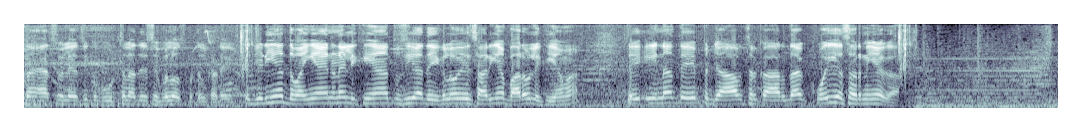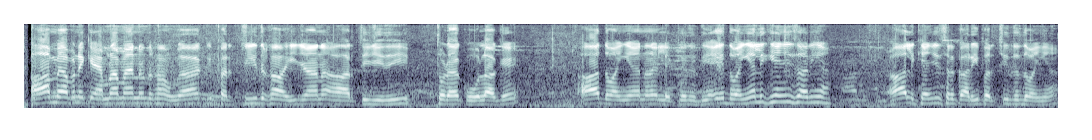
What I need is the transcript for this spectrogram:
ਤਾਂ ਇਸ ਵੇਲੇ ਅਸੀਂ ਕਪੂਰਥਲਾ ਦੇ ਸਿਵਲ ਹਸਪੀਟਲ ਖੜੇ ਹਾਂ। ਤੇ ਜਿਹੜੀਆਂ ਦਵਾਈਆਂ ਇਹਨਾਂ ਨੇ ਲਿਖੀਆਂ ਤੁਸੀਂ ਆ ਦੇਖ ਲਓ ਇਹ ਸਾਰੀਆਂ ਬਾਹਰੋਂ ਲਿਖੀਆਂ ਵਾ। ਤੇ ਇਹਨਾਂ ਤੇ ਪੰਜਾਬ ਸਰਕਾਰ ਦਾ ਕੋਈ ਅਸਰ ਨਹੀਂ ਹੈਗਾ। ਆ ਮੈਂ ਆਪਣੇ ਕੈਮਰਾਮੈਨ ਨੂੰ ਦਿਖਾਉਂਗਾ ਕਿ ਪਰਚੀ ਦਿਖਾਈ ਜਾਣ ਆਰਤੀ ਜੀ ਦੀ ਥੋੜਾ ਕੋਲ ਆ ਕੇ। ਆ ਦਵਾਈਆਂ ਇਹਨਾਂ ਨੇ ਲਿਖ ਕੇ ਦਿੱਤੀਆਂ। ਇਹ ਦਵਾਈਆਂ ਲਿਖੀਆਂ ਜੀ ਸਾਰੀਆਂ? ਆ ਲਿਖੀਆਂ ਜੀ ਸਰਕਾਰੀ ਪਰਚੀ ਤੇ ਦਵਾਈਆਂ।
